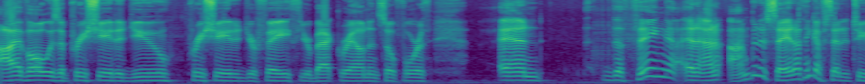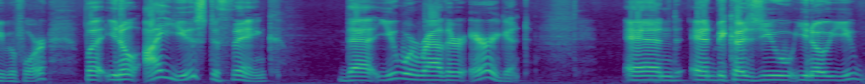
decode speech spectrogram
I've always appreciated you, appreciated your faith, your background, and so forth. And the thing, and I'm going to say it, I think I've said it to you before, but you know, I used to think that you were rather arrogant. And and because you you know you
